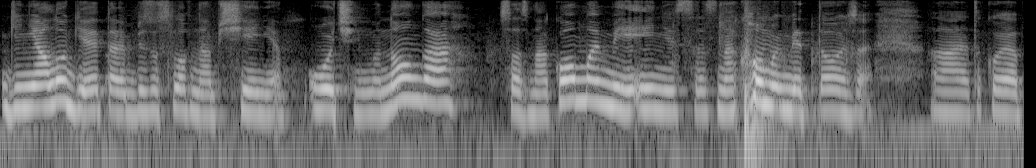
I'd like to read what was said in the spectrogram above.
генеалогия — это, безусловно, общение. Очень много со знакомыми и не со знакомыми тоже. А, такое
